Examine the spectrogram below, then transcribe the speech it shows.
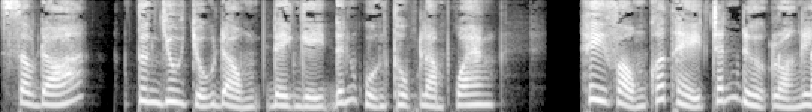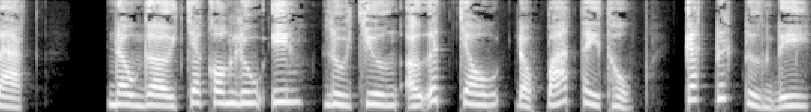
Sau đó, Tuân Du chủ động đề nghị đến quận Thục làm quan, hy vọng có thể tránh được loạn lạc. Nào ngờ cha con Lưu Yên, Lưu Chương ở Ích Châu độc bá Tây Thục, cắt đứt đường đi.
